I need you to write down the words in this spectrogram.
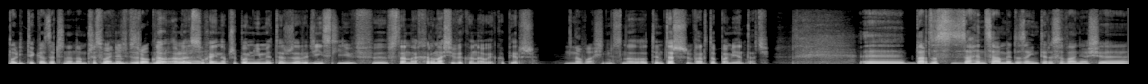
polityka zaczyna nam przesłaniać mhm. wzrok. No, prawda? ale słuchaj, no przypomnijmy też, że Rodziński w, w Stanach Harnasi wykonał jako pierwszy. No właśnie. Więc no, o tym też warto pamiętać. E, bardzo zachęcamy do zainteresowania się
